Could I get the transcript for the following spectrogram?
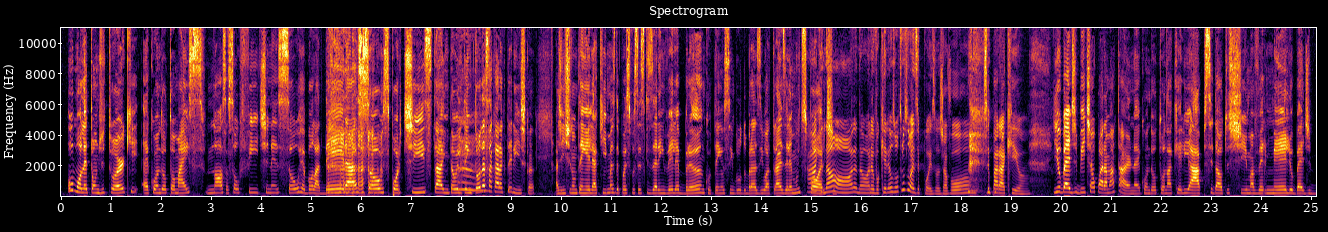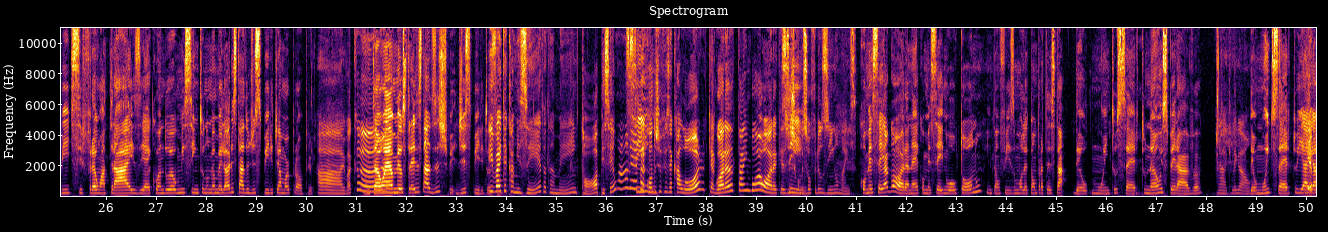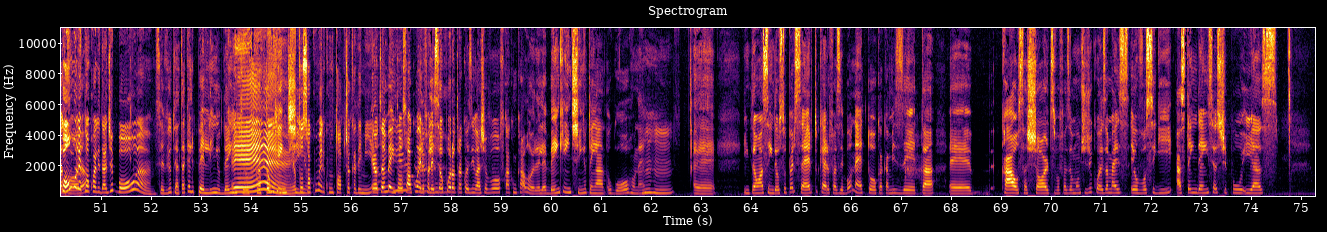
O moletom de twerk é quando eu tô mais, nossa, sou fitness, sou reboladeira, sou esportista, então ele tem toda essa característica. A gente não tem ele aqui, mas depois se vocês quiserem ver, ele é branco, tem o símbolo do Brasil atrás, ele é muito esporte. Ah, da hora, da hora. Eu vou querer os outros dois depois, eu já vou separar aqui, ó. E o bad beat é o para matar, né? Quando eu tô naquele ápice da autoestima, vermelho, bad beat, cifrão atrás. E é quando eu me sinto no meu melhor estado de espírito e amor próprio. Ai, bacana. Então é os meus três estados de espírito. E assim. vai ter camiseta também, top, sei lá, né? Sim. Pra quando já fizer calor, que agora tá em boa hora, que a gente Sim. começou friozinho, mas. Comecei agora, né? Comecei no outono, então fiz um moletom para testar. Deu muito certo, não esperava. Ah, que legal. Deu muito certo. E, e aí é bom, agora... moletom, a qualidade é boa. Você viu? Tem até aquele pelinho dentro, é, fica tão quentinho. Eu tô só com ele, com um top de academia. Eu também tô só com ele. Eu falei, se eu pôr outra coisa embaixo, eu vou ficar com calor. Ele é bem quentinho, tem a, o gorro, né? Uhum. É... Então, assim, deu super certo. Quero fazer boné, touca, camiseta, é, calça, shorts, vou fazer um monte de coisa, mas eu vou seguir as tendências, tipo, e as.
